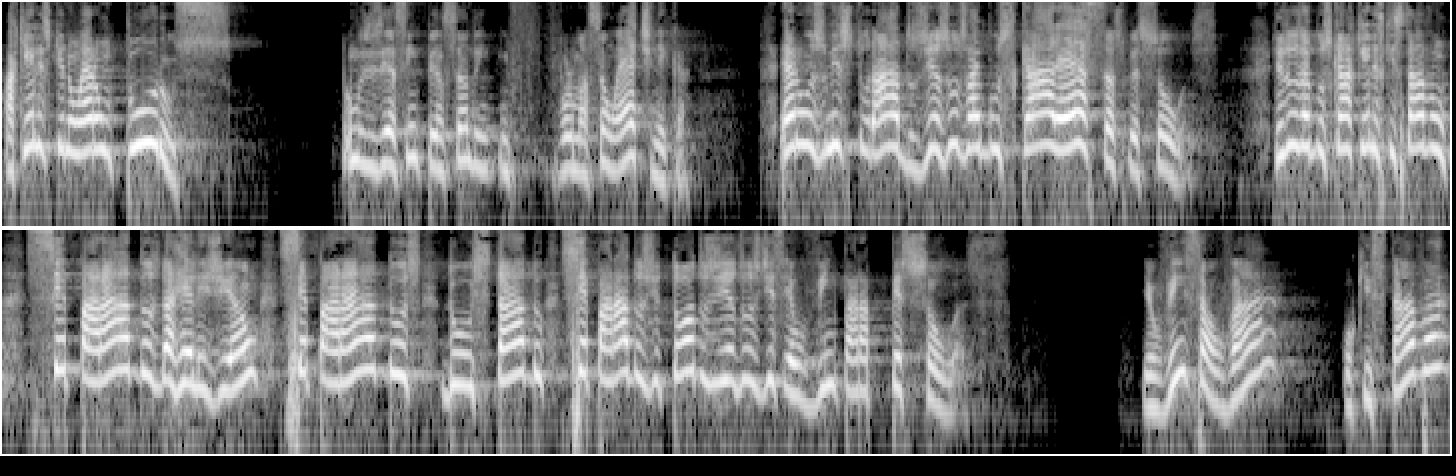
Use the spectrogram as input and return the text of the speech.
aqueles que não eram puros, vamos dizer assim, pensando em, em formação étnica, eram os misturados. Jesus vai buscar essas pessoas. Jesus vai buscar aqueles que estavam separados da religião, separados do Estado, separados de todos. E Jesus disse: Eu vim para pessoas. Eu vim salvar o que estava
